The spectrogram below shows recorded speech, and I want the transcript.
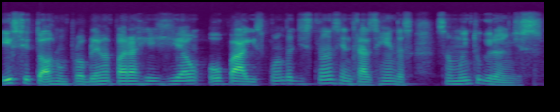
Isso se torna um problema para a região ou país quando a distância entre as rendas são muito grandes.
